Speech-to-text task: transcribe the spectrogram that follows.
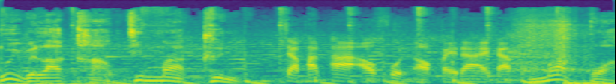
ด้วยเวลาข่าวที่มากขึ้น จะพัดพาเอาฝุ่นออกไปได้ครับ มากกว่า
